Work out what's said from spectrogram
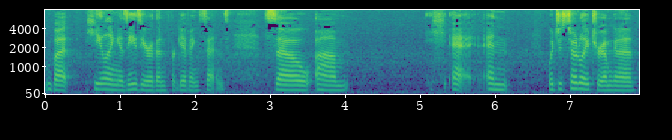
But healing is easier than forgiving sins. So, um, and which is totally true. I'm going to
